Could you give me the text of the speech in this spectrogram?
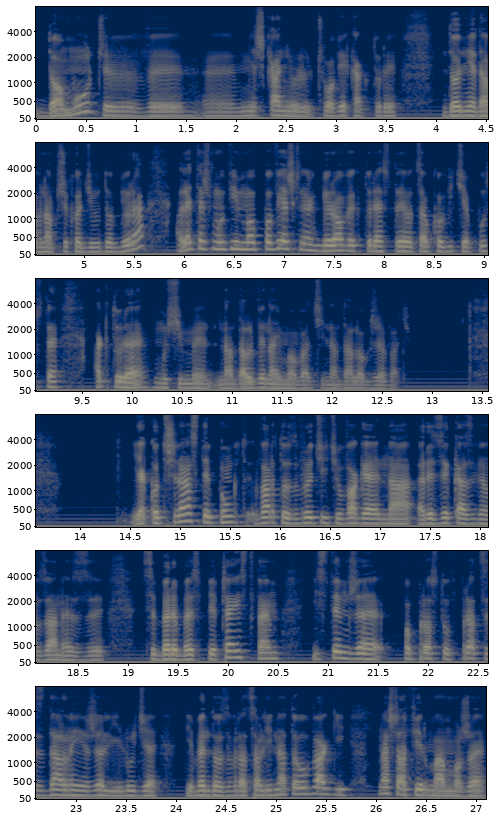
domu, czy w e, mieszkaniu człowieka, który do niedawna przychodził do biura, ale też mówimy o powierzchniach biurowych, które stoją całkowicie puste, a które musimy nadal wynajmować i nadal ogrzewać. Jako trzynasty punkt warto zwrócić uwagę na ryzyka związane z cyberbezpieczeństwem i z tym, że po prostu w pracy zdalnej, jeżeli ludzie nie będą zwracali na to uwagi, nasza firma może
